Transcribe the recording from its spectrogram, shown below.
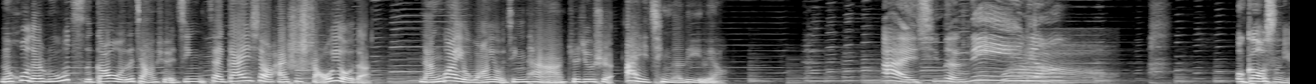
能获得如此高额的奖学金，在该校还是少有的。难怪有网友惊叹啊，这就是爱情的力量！爱情的力量！我告诉你，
